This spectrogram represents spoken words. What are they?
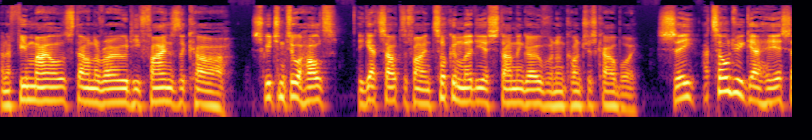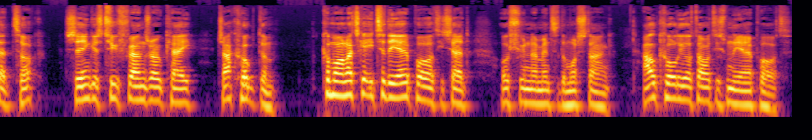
and a few miles down the road, he finds the car. Screeching to a halt, he gets out to find Tuck and Lydia standing over an unconscious cowboy. See, I told you he'd get here, said Tuck. Seeing his two friends are okay, Jack hugged them. Come on, let's get you to the airport, he said, ushering them into the Mustang. I'll call the authorities from the airport.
